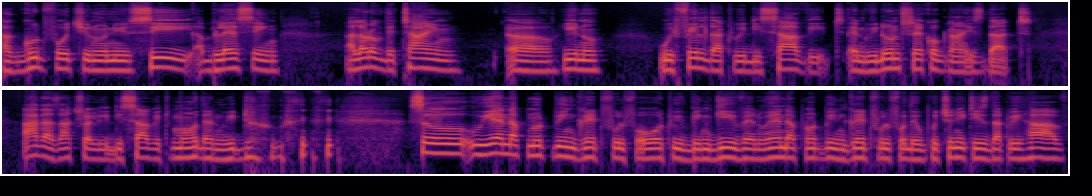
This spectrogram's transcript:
a good fortune, when you see a blessing, a lot of the time, uh, you know, we feel that we deserve it and we don't recognize that others actually deserve it more than we do. so we end up not being grateful for what we've been given. We end up not being grateful for the opportunities that we have.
